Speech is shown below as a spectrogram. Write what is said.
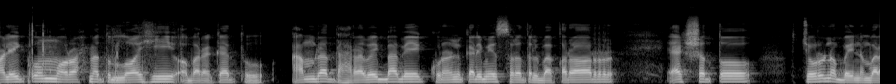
আলাইকুম রহমতুল্লাহি ওবরাকাত আমরা ধারাবাহিকভাবে কোরআন কারিমের সরাতুল বাকরর একশত চৌরানব্বই নম্বর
